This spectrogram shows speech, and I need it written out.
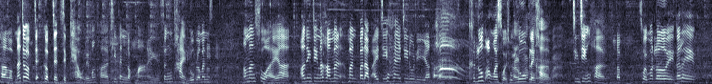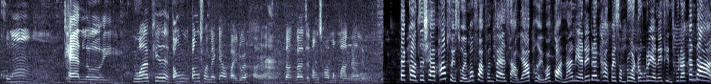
ค่ะแบบน่าจะแบบเกือบ 70 แถวเลยมั้งคะที่เป็นดอกไม้ ซึ่งถ่ายรูปแล้วมันแล้วมันสวยอะ เอาจริง ๆนะคะ มันมันประดับ IG ให้ IG ดูดีอะค่ะ คือรูปออกมาสวยทุกรูปเลยค่ะ จริง ๆ ค่ะแบบสวยหมดเลยก็เลยคุ้มแทนเลย หนูว่าพี่เนี่ยต้องต้องชวนแม่แก้วไปด้วยค่ะจะน่าจะต้องชอบมากๆแน่เลย แต่ก่อนจะแชร์ภาพสวยๆ มาฝากแฟนๆ สาวย่าเผยว่าก่อนหน้านี้ได้เดินทางไปสำรวจโรงเรียนในถิ่นทุรกันดาร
